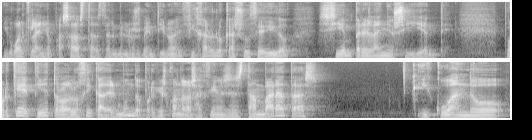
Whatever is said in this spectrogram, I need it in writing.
igual que el año pasado, hasta el menos 29, fijaros lo que ha sucedido siempre el año siguiente. ¿Por qué? Tiene toda la lógica del mundo, porque es cuando las acciones están baratas, y cuando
